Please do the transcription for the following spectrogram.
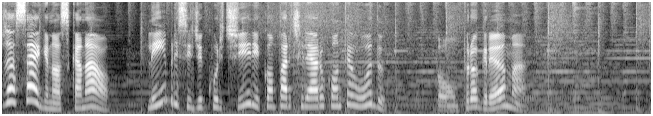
Já segue nosso canal? Lembre-se de curtir e compartilhar o conteúdo. Bom programa!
